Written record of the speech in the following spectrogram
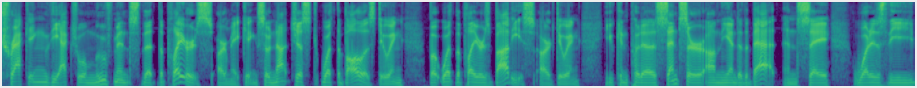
tracking the actual movements that the players are making. So, not just what the ball is doing, but what the players' bodies are doing. You can put a sensor on the end of the bat and say, what is the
